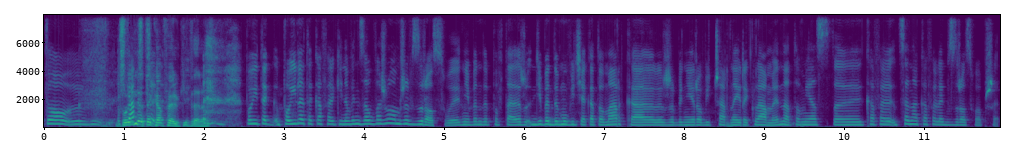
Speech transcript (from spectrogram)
to, y, Po ile te kafelki teraz? Po, ile te, po ile te kafelki? No więc zauważyłam, że wzrosły. Nie będę powtarzać, nie będę mówić jaka to marka, żeby nie robić czarnej reklamy. Natomiast y, kafe, cena kafelek wzrosła przed.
